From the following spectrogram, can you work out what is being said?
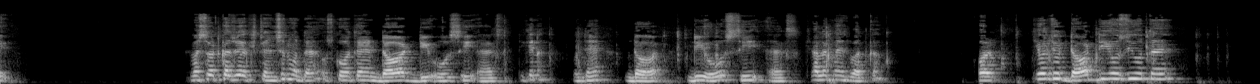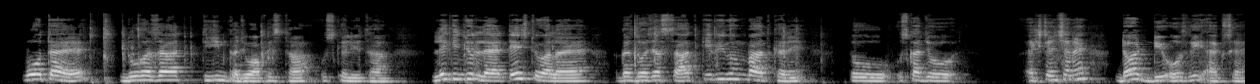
एम एस वर्ड का जो एक्सटेंशन होता है, उसको होता है dot D O C X ठीक है ना? बोलते हैं dot D O C X ख्याल रखना इस बात का। और केवल जो डॉट डी ओ सी होता है, वो होता है 2003 का जो ऑफ़िस था, उसके लिए था लेकिन जो लेटेस्ट वाला है, अगर 2007 की भी हम बात करें तो उसका जो एक्सटेंशन है dot D O C X है,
